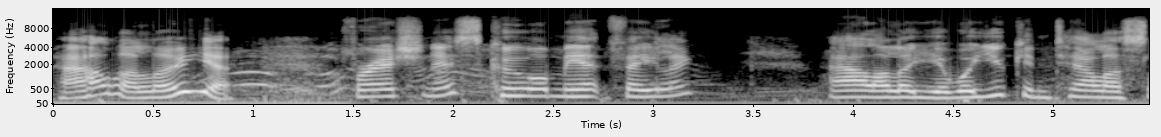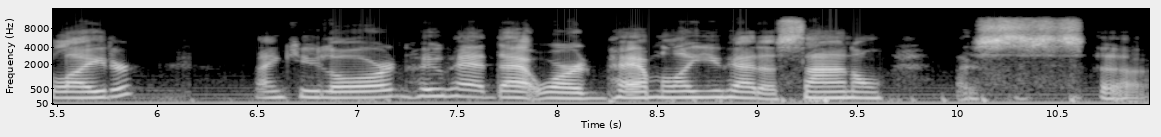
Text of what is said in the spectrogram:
Hallelujah. Freshness, cool mint feeling. Hallelujah. Well, you can tell us later. Thank you, Lord. Who had that word? Pamela, you had a sinal, a, uh,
